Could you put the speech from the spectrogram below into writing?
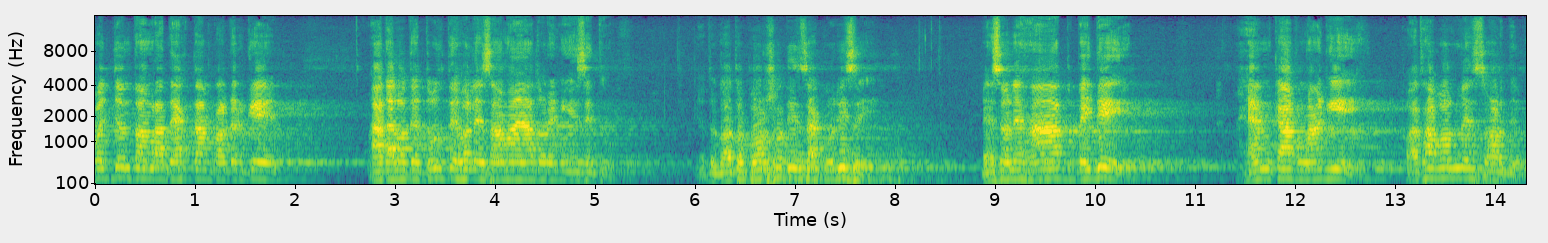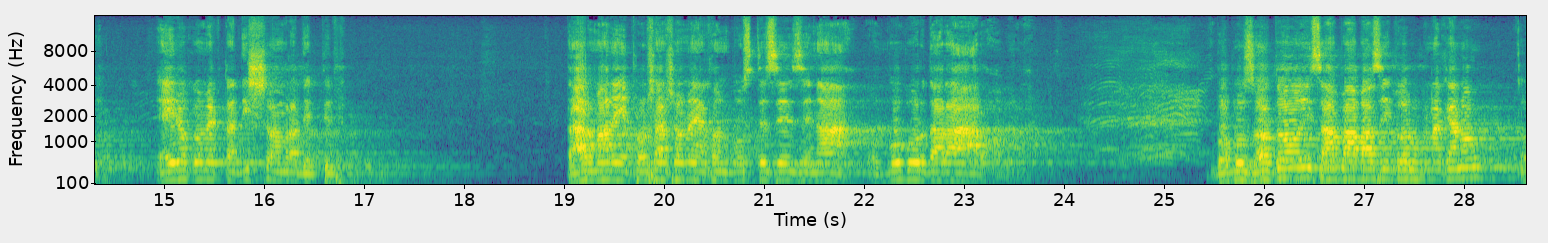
পর্যন্ত আমরা দেখতাম তাদেরকে আদালতে তুলতে হলে জামায় আদরে নিয়ে যেত। কিন্তু গত পরশু দিন যা করেছে, পেছনে হাত বেঁধে হ্যান্ডকাপ লাগিয়ে কথা বললে চড় দেবে। এইরকম একটা দৃশ্য আমরা দেখতে তার মানে প্রশাসনে এখন বুঝতেছে যে না, ও বুবুর দ্বারা আর হবে না। বাবু যতই চাপাবাজি করুক না কেন, ও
